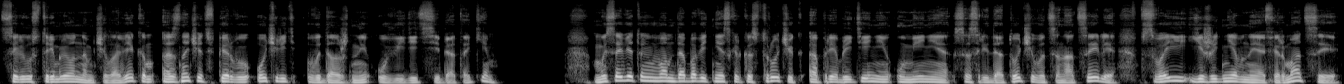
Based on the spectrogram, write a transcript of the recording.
целеустремленным человеком, а значит, в первую очередь вы должны увидеть себя таким. Мы советуем вам добавить несколько строчек о приобретении умения сосредоточиваться на цели в свои ежедневные аффирмации.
